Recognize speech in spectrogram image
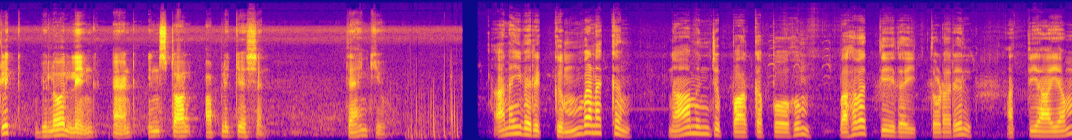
Click below link and install application. Thank you. அனைவருக்கும் வணக்கம் நாம் இன்று பார்க்க போகும் பகவத்கீதை தொடரில் அத்தியாயம்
